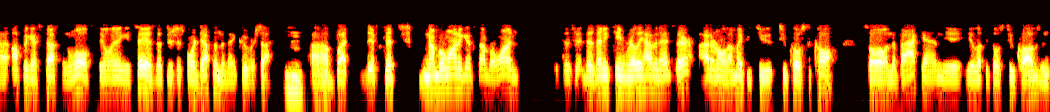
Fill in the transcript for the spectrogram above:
uh, up against Dustin Wolf, the only thing you'd say is that there's just more depth on the Vancouver side. Mhm. Uh, but if it's number one against number one, does does any team really have an edge there? I don't know. That might be too too close to call. So on the back end, you you look at those two clubs, and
